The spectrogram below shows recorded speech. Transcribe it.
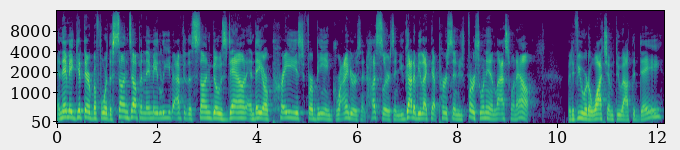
and they may get there before the sun's up and they may leave after the sun goes down, and they are praised for being grinders and hustlers. And you got to be like that person who's first one in, last one out. But if you were to watch them throughout the day,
